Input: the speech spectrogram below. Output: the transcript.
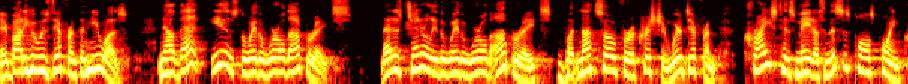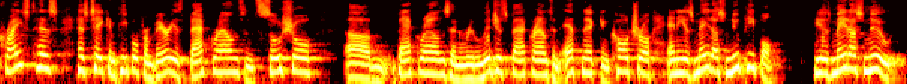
Everybody who was different than he was. Now that is the way the world operates. That is generally the way the world operates, but not so for a Christian. We're different. Christ has made us, and this is Paul's point, Christ has, has taken people from various backgrounds and social um, backgrounds and religious backgrounds and ethnic and cultural, and He has made us new people. He has made us new.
